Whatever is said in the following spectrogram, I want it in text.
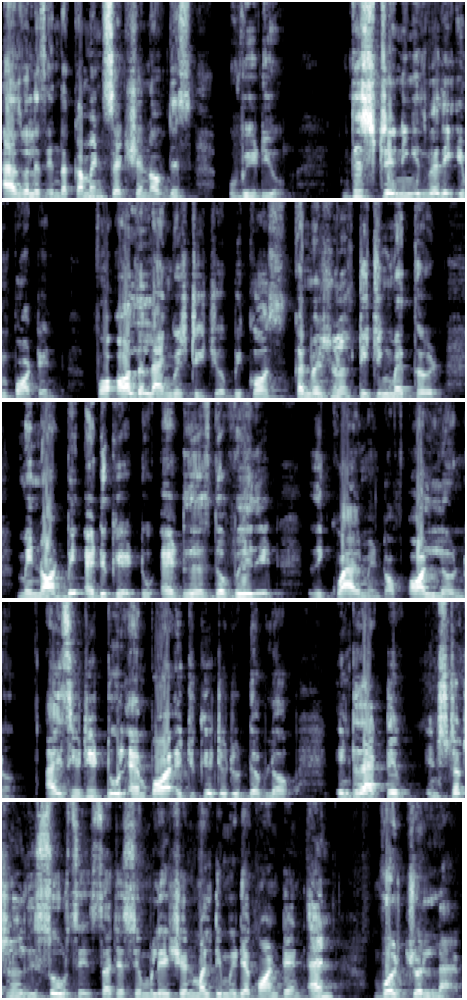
as well as in the comment section of this video. This training is very important for all the language teacher because conventional teaching method may not be adequate to address the varied requirement of all learner. ICT tool empower educator to develop interactive instructional resources such as simulation, multimedia content and virtual lab.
